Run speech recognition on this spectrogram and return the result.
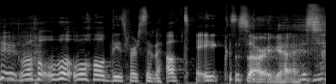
we'll, we'll, we'll hold these for some outtakes. Sorry, guys.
